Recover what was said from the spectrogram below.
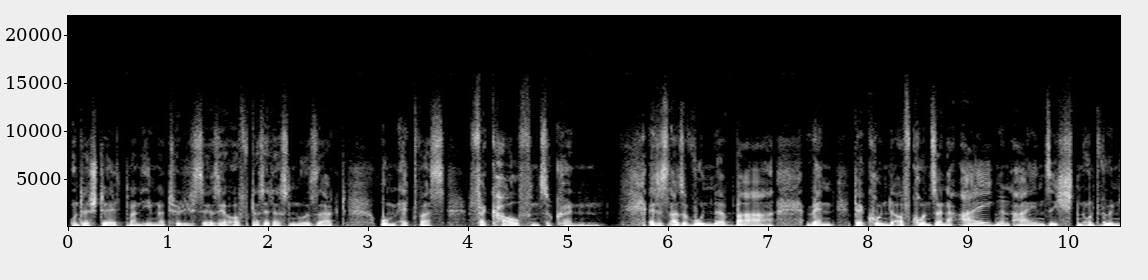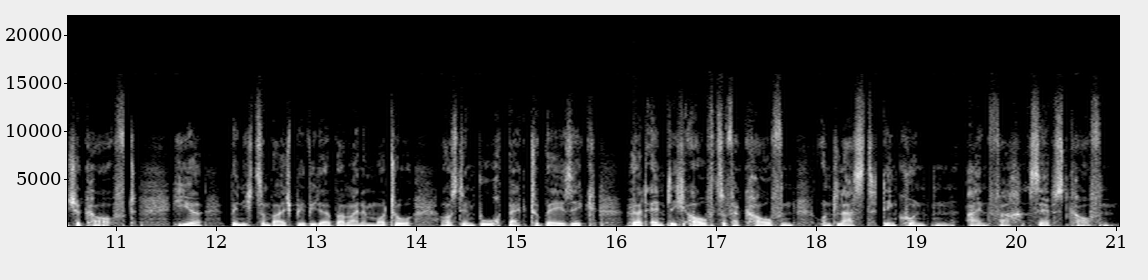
unterstellt man ihm natürlich sehr, sehr oft, dass er das nur sagt, um etwas verkaufen zu können. Es ist also wunderbar, wenn der Kunde aufgrund seiner eigenen Einsichten und Wünsche kauft. Hier bin ich zum Beispiel wieder bei meinem Motto aus dem Buch Back to Basic. Hört endlich auf zu verkaufen und lasst den Kunden einfach selbst kaufen.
